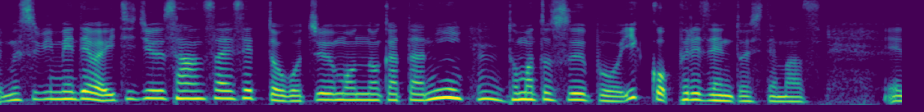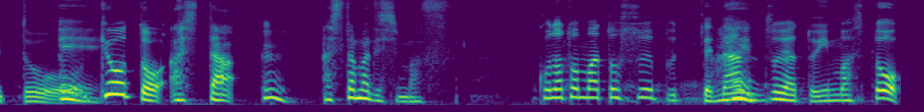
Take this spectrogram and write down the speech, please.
ー、結び目では一汁三菜セットをご注文の方に、うん、トマトスープを1個プレゼントしてます。えっと、ええ、今日と明日、うん、明日までします。このトマトスープって何ぞやと言いますと、はい、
